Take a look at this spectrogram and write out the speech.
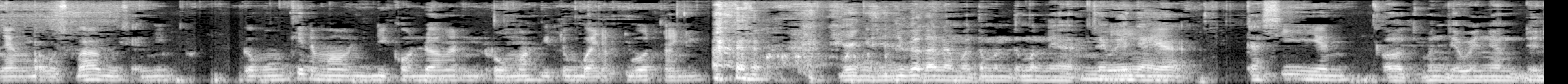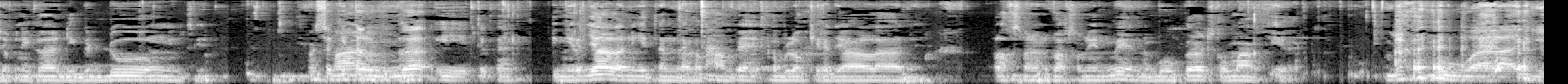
yang bagus-bagus anjing gak mungkin mau di kondangan rumah gitu banyak got anjing Gengsi juga kan sama ceweknya ya. Iya, kasian Kalau temen ceweknya diajak nikah di gedung gitu. masa kita Malu. enggak gitu kan Pinggir jalan kita ntar sampai ngeblokir jalan. ya. Laksonin laksonin men, bopel ke parkir. gua lagi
